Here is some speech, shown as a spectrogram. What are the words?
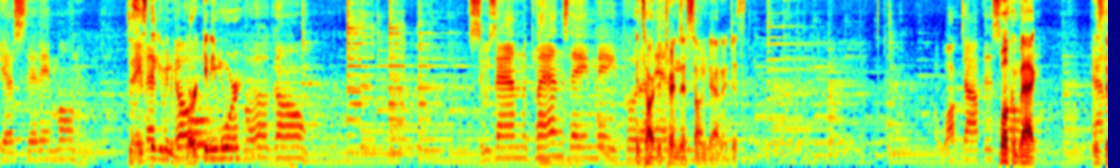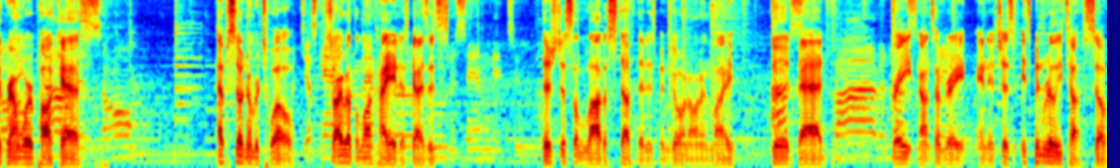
yesterday morning. Does this thing even work anymore? Suzanne, the plans they made It's hard to turn this song down. I just I walked out this Welcome back. This is the Groundwork Podcast. episode number 12. Sorry about the long hiatus, guys. It's who to send it to. there's just a lot of stuff that has been going on in life. Good, bad, seen fire and great, not so great, and it just it's been really tough. So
